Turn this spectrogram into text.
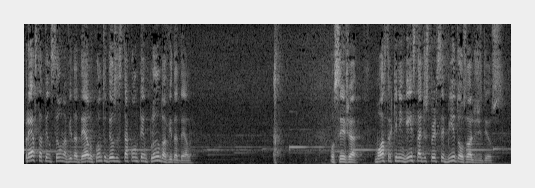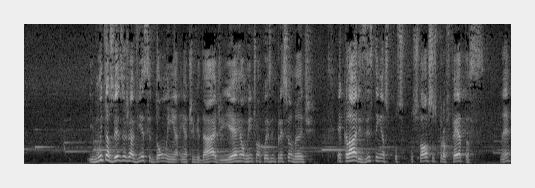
presta atenção na vida dela, o quanto Deus está contemplando a vida dela. Ou seja, mostra que ninguém está despercebido aos olhos de Deus. E muitas vezes eu já vi esse dom em, em atividade e é realmente uma coisa impressionante. É claro, existem as, os, os falsos profetas, né?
